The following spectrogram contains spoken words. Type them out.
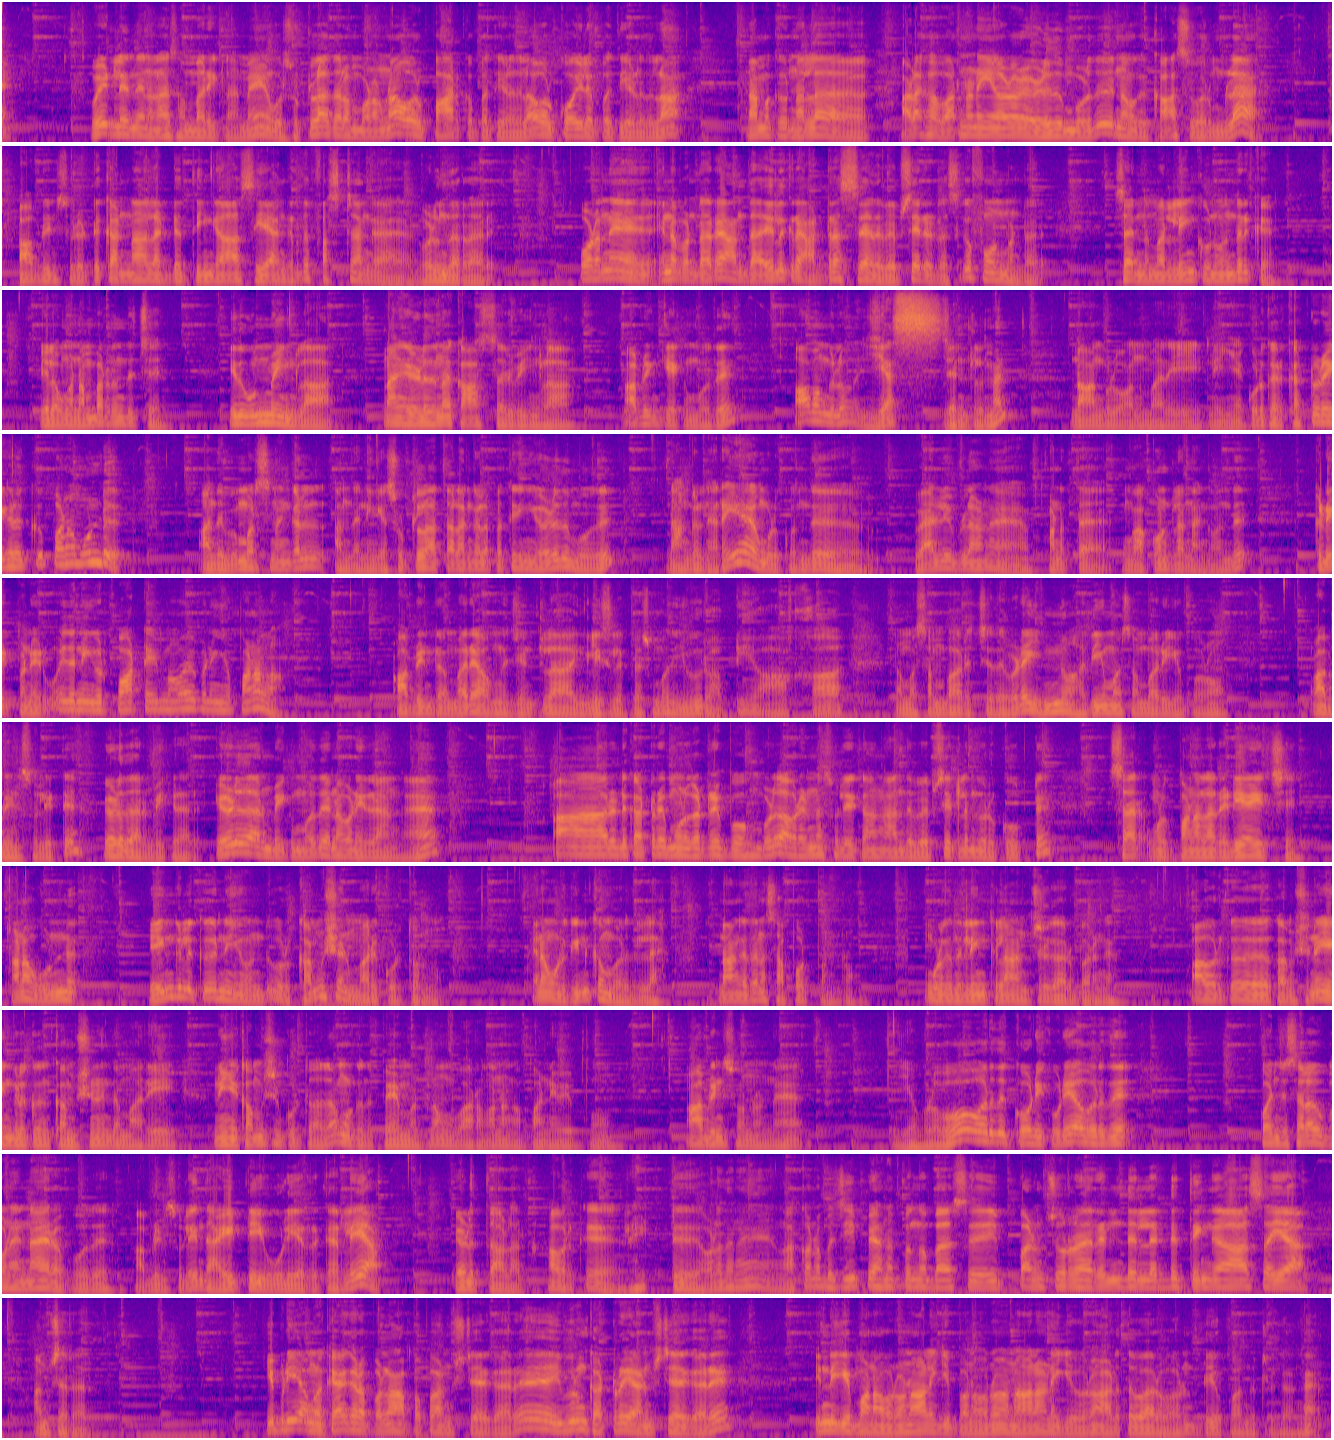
வீட்டிலேருந்தே நல்லா சம்பாதிக்கலாமே. ஒரு சுற்றுலாத்தலம் போனோம்னா ஒரு பார்க்கை பற்றி எழுதலாம் ஒரு கோயிலை பற்றி எழுதலாம். நமக்கு நல்ல அழகாக வர்ணனையோடு எழுதும்பொழுது நமக்கு காசு வரும்ல? அப்படின்னு சொல்லிட்டு கண்ணா லட்டு திங்க ஆசையாங்கிறது ஃபஸ்ட்டு அங்கே விழுந்துடுறாரு. உடனே என்ன பண்ணுறாரு அந்த இருக்கிற அட்ரஸ் அந்த வெப்சைட் அட்ரஸுக்கு ஃபோன் பண்ணுறாரு சார் இந்த மாதிரி லிங்க் ஒன்று வந்திருக்கு. இதில் உங்கள் நம்பர் இருந்துச்சு. இது உண்மைங்களா? நாங்கள் எழுதுனா காசு தருவீங்களா? அப்படின்னு கேட்கும்போது அவங்களும் எஸ் ஜென்டில்மேன் நாங்களும் அந்த மாதிரி நீங்கள் கொடுக்குற கட்டுரைகளுக்கு பணம் உண்டு. அந்த விமர்சனங்கள் அந்த நீங்கள் சுற்றுலா தலங்களை பற்றி நீங்கள் எழுதும்போது நாங்கள் நிறைய உங்களுக்கு வந்து வேல்யூபிளான பணத்தை உங்கள் அக்கௌண்ட்டில் நாங்கள் வந்து கிரெடிட் பண்ணிடுவோம். இதை நீங்கள் ஒரு பார்ட் டைமாகவே இப்போ நீங்கள் பண்ணலாம். அப்படின்ற மாதிரி அவங்க ஜென்டலாக இங்கிலீஷில் பேசும்போது இவர் அப்படியே ஆஹா நம்ம சம்பாரித்ததை விட இன்னும் அதிகமாக சம்பாதிக்க போகிறோம் அப்படின்னு சொல்லிட்டு எழுத ஆரம்பிக்கிறார். எழுத ஆரம்பிக்கும் போது என்ன பண்ணிடுறாங்க ரெண்டு கட்டுரை மூணு கட்டுரை போகும்போது அவர் என்ன சொல்லியிருக்காங்க? அந்த வெப்சைட்லேருந்து ஒரு கூப்பிட்டு சார் உங்களுக்கு பணம்லாம் ரெடி ஆயிடுச்சு. ஆனால் ஒன்று எங்களுக்கு நீங்கள் வந்து ஒரு கமிஷன் மாதிரி கொடுத்துடணும். ஏன்னா உங்களுக்கு இன்கம் வருதுல்ல. நாங்கள் தானே சப்போர்ட் பண்ணுறோம் உங்களுக்கு இந்த லிங்க்லாம் அனுப்பிச்சிருக்காரு பாருங்கள் அவருக்கு கமிஷனு எங்களுக்கு கமிஷன் இந்த மாதிரி. நீங்கள் கமிஷன் கொடுத்தா தான் உங்களுக்கு இந்த பேமெண்ட்லாம் உங்கள் வாரமாக நாங்கள் பண்ணி வைப்போம். அப்படின்னு சொன்னோன்னே எவ்வளவோ வருது கோடி கோடியாக வருது. கொஞ்சம் செலவு பண்ண என்ன ஆயிர போகுது அப்படின்னு சொல்லி இந்த ஐடி ஊழியர் இருக்கார் இல்லையா? எழுத்தாளர். அவருக்கு ரைட்டு அவ்வளோதானே உங்கள் அக்கௌண்ட் நம்பர் ஜிபே அனுப்புங்க பாஸ் இப்போ அனுப்பிச்சுட்றேன். ரெண்டு லட்டு திங்க ஆசையா? அனுப்பிச்சிடுறாரு. இப்படி அவங்க கேட்குறப்பெல்லாம் அப்பப்போ அனுப்பிச்சிட்டே இருக்காரு. இவரும் கட்டுரை அனுப்பிச்சிட்டே இருக்காரு. இன்றைக்கி பணம் வரும் நாளைக்கு பணம் வரும் நாளான்னைக்கு வரும் அடுத்த வாரம் வரும் இப்படி உட்காந்துட்டு இருக்காங்க.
